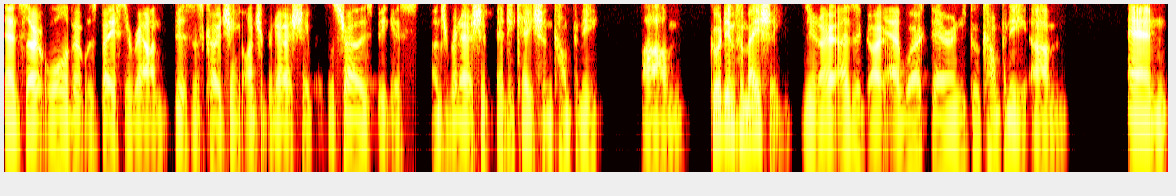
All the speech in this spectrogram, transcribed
And so all of it was based around business coaching, entrepreneurship. Australia's biggest entrepreneurship education company. Um, good information, you know, as a, I, I work there in good company. Um, and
